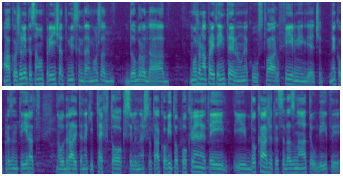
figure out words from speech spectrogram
A ako želite samo pričati, mislim da je možda dobro da možda napravite internu neku stvar u firmi gdje će neko prezentirati, odradite neki tech talks ili nešto tako, vi to pokrenete i, i dokažete se da znate u biti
